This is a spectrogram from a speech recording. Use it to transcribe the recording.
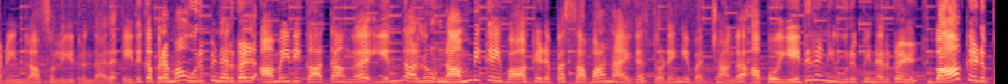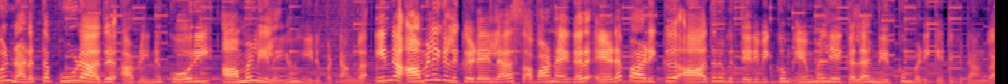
அப்படின்லாம் சொல்லிட்டு இருந்தாரு. இதுக்கப்புறமா உறுப்பினர்கள் அமைதி காத்தாங்க. இருந்தாலும் நம்பிக்கை வாக்கெடுப்ப சபாநாயகர் தொடங்கி வச்சாங்க. அப்போ எதிரணி உறுப்பினர்கள் வாக்கெடுப்பு நடத்த கூடாது அப்படின்னு கோரி அமளியிலையும் ஈடுபட்டாங்க. இந்த அமளிகளுக்கு இடையில சபாநாயகர் எடப்பாடிக்கு ஆதரவு தெரிவிக்கும் எம்எல்ஏக்களை நிற்கும்படி கேட்டுக்கிட்டாங்க.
